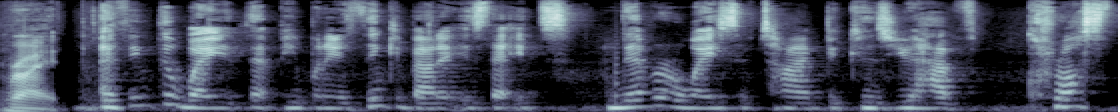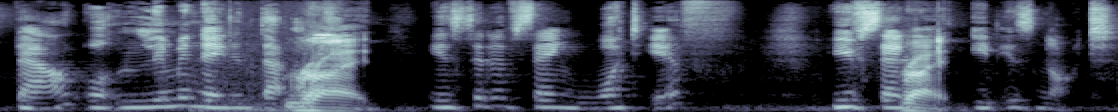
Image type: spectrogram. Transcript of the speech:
Right. I think the way that people need to think about it is that it's never a waste of time because you have crossed out or eliminated that option. Right. Instead of saying what if, you've said Right. it is not.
